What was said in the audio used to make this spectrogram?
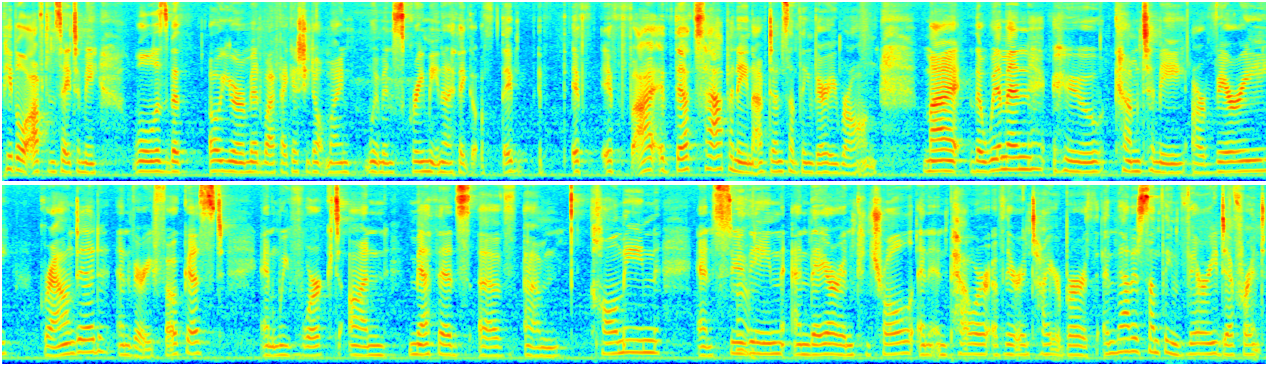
People often say to me, "Well, Elizabeth, oh, you're a midwife. I guess you don't mind women screaming." And I think if they, if if if, I, if that's happening, I've done something very wrong. My the women who come to me are very grounded and very focused, and we've worked on methods of um, calming and soothing, and they are in control and in power of their entire birth. And that is something very different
